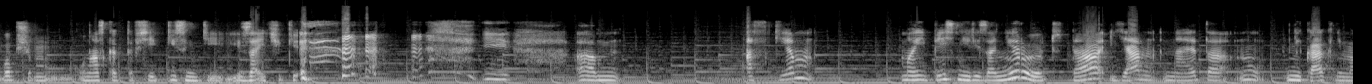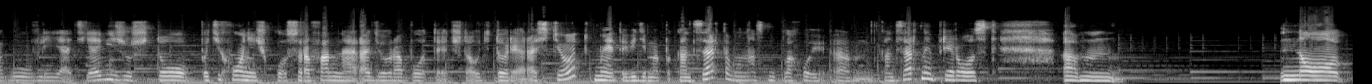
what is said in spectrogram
в общем, у нас как-то все кисоньки и зайчики. И а с кем мои песни резонируют, да, я на это, ну, никак не могу влиять. Я вижу, что потихонечку сарафанное радио работает, что аудитория растет. Мы это видим и по концертам, у нас неплохой эм, концертный прирост. Эм, но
